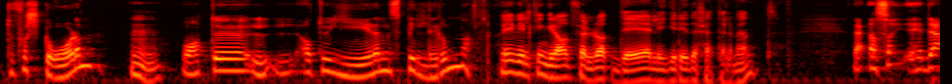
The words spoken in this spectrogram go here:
At du forstår dem. Mm. Og at du, at du gir dem spillerom. Da. I hvilken grad føler du at det ligger i det sjette element? Nei, altså, det,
